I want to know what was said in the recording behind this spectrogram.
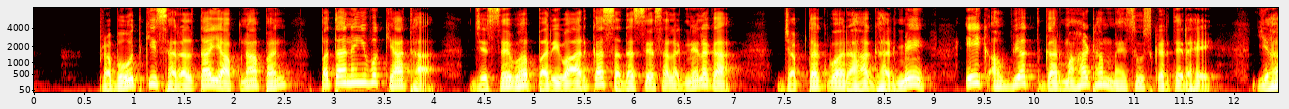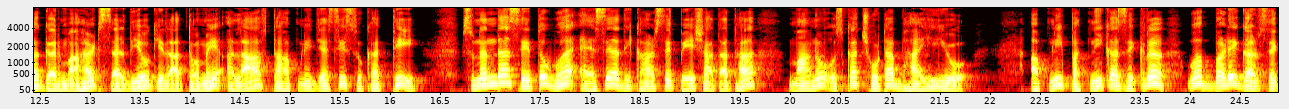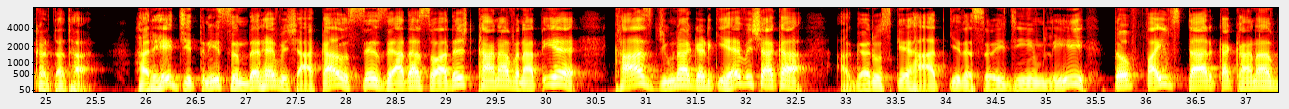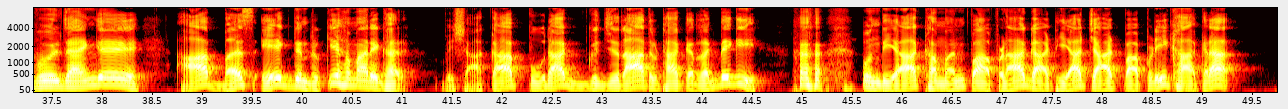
प्रबोध की सरलता या अपनापन, पता नहीं वह क्या था। जिससे वह परिवार का सदस्य सा लगने लगा। जब तक वह रहा घर में, एक अव्यक्त गर्माहट हम महसूस करते रहे। यह गर्माहट सर्दियों की रातों में अलाव तापने जैसी सुखद थी। सुनंदा से तो वह ऐसे अधिकार से पेश आता था, मानो उसका छोटा भाई ही हो। अपनी पत्नी का ज़िक्र वह बड़े गर्व से करता था। अरे, जितनी सुंदर है विशाखा, उससे ज़्यादा स्वादिष्ट खाना बनाती है। खास जूनागढ़ की है विशाखा। अगर उसके हाथ की रसोई जीम ली तो फाइव स्टार का खाना भूल जाएँगे। आप बस एक दिन रुकिए हमारे घर। विशाखा पूरा गुजरात उठाकर रख देगी। उंदिया, खमन पापड़ा गाठिया, चाट पापड़ी, खाकरा।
